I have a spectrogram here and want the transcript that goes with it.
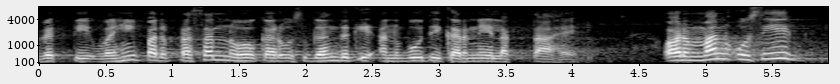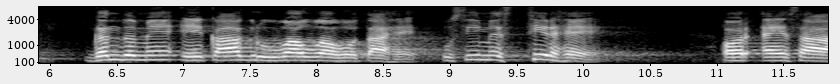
व्यक्ति वहीं पर प्रसन्न होकर उस गंध की अनुभूति करने लगता है। और मन उसी गंध में एकाग्र हुआ हुआ होता है, उसी में स्थिर है। और ऐसा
